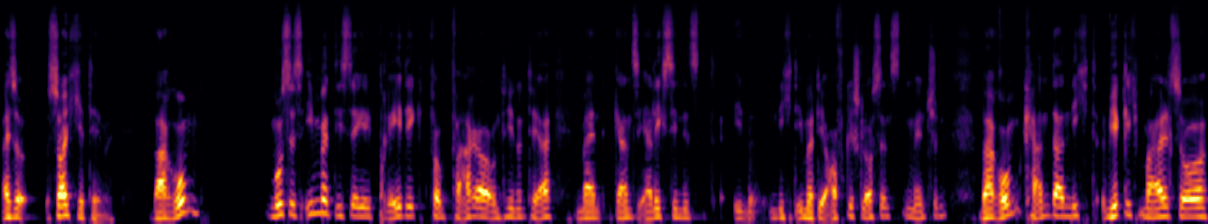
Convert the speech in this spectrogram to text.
Also solche Themen. Warum muss es immer diese Predigt vom Pfarrer und hin und her? Ich meine, ganz ehrlich, sind jetzt nicht immer die aufgeschlossensten Menschen. Warum kann da nicht wirklich mal so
